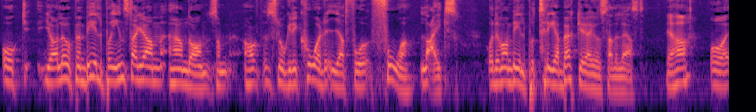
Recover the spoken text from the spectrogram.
Och jag la upp en bild på Instagram häromdagen som slog rekord i att få få likes. Och det var en bild på tre böcker jag just hade läst. Jaha, Och,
